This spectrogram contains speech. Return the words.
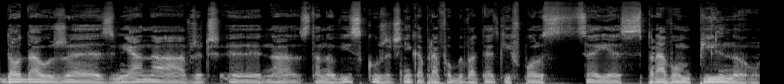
Dodał, że zmiana rzecz, e, na stanowisku Rzecznika Praw Obywatelskich w Polsce jest sprawą pilną,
